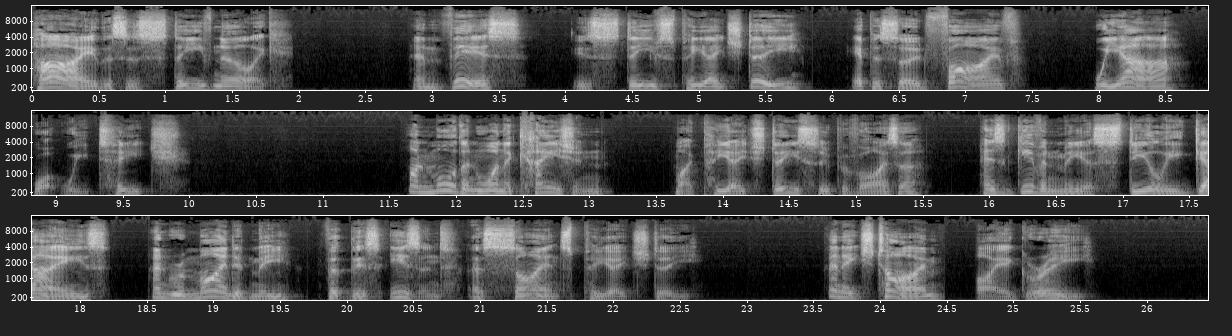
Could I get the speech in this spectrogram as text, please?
Hi, this is Steve Nerlich, and this is Steve's PhD, Episode 5 We Are What We Teach. On more than one occasion, my PhD supervisor has given me a steely gaze and reminded me that this isn't a science PhD. And each time I agree.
